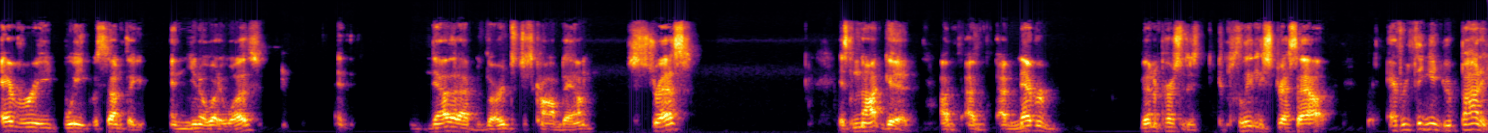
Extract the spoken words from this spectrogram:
every week was something. And you know what it was? And now that I've learned to just calm down, stress is not good. I've, I've, I've never been a person that's completely stressed out. Everything in your body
